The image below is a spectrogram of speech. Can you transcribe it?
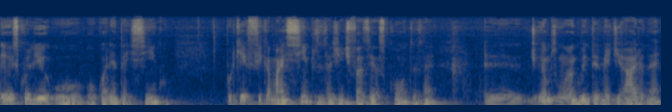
eu escolhi o, o 45 porque fica mais simples a gente fazer as contas, né? É, digamos, um ângulo intermediário, né?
